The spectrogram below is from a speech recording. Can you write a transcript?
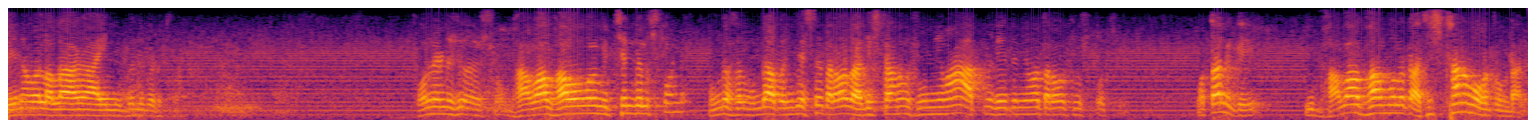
చైనా వాళ్ళు అలాగా ఆయన ఇబ్బంది పెడుతున్నారు. పోలండి భావాభావములు మిథ్యం తెలుసుకోండి. ముందు అసలు ముందు ఆ పని చేస్తే తర్వాత అధిష్టానం శూన్యమా ఆత్మ చైతన్యమా తర్వాత చూసుకోవచ్చు. మొత్తానికి ఈ భావాభావములకు అధిష్టానం ఒకటి ఉండాలి.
